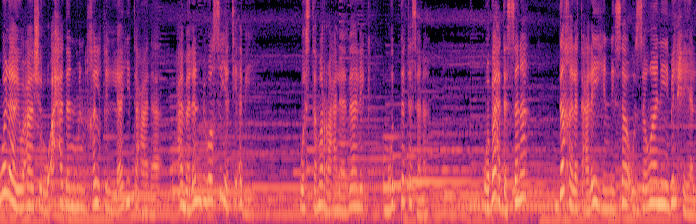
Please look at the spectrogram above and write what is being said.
ولا يعاشر احدا من خلق الله تعالى عملا بوصية أبيه. واستمر على ذلك مدة سنة. وبعد السنة دخلت عليه النساء الزواني بالحيل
